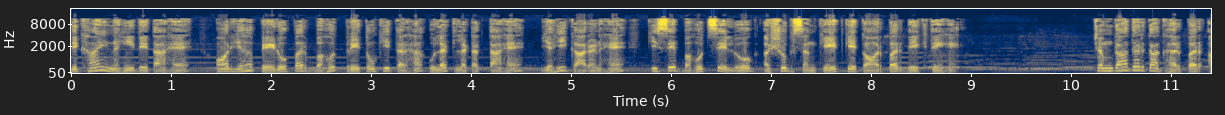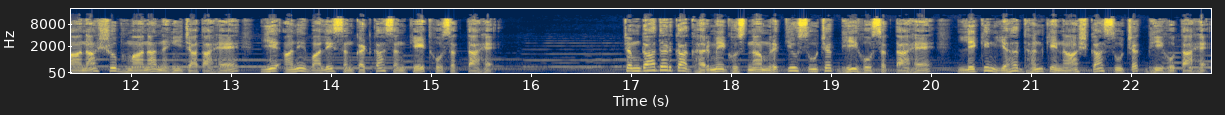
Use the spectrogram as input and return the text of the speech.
दिखाई नहीं देता है, और यह पेड़ों पर बहुत प्रेतों की तरह उलट लटकता है। यही कारण है कि इसे बहुत से लोग अशुभ संकेत के तौर पर देखते हैं। चमगादड़ का घर पर आना शुभ माना नहीं जाता है, ये आने वाले संकट का संकेत हो सकता है। चमगादड़ का घर में घुसना मृत्यु सूचक भी हो सकता है, लेकिन यह धन के नाश का सूचक भी होता है।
